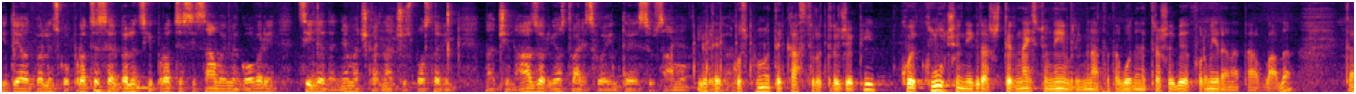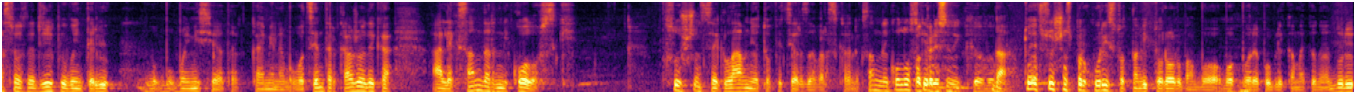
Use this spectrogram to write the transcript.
идеја од берлинскog процес, ер берлински процес и само име говори циља да Немачка значи успостави значи надзор и оствари своји интереси у самом региону. Госпомнате Кастро Треджепи, кој е клучен играч 14 ноември минатата година требаше да биде формирана таа влада, Касо Зерджипи во интервју во, во емисијата кај мене во центар кажува дека Александар Николовски всушност е главниот офицер за врска. Александр Николовски. Подпредседник Да, тој е всушност прокуристот на Виктор Орбан во, во, во Република Македонија. Дури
